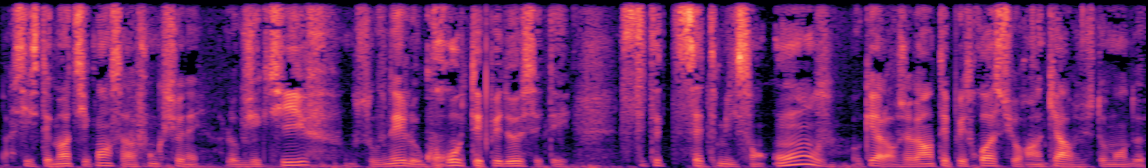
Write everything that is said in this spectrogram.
Bah, systématiquement ça a fonctionné. L'objectif, vous vous souvenez, le gros TP2 c'était c'était 7111. Ok, alors j'avais un TP3 sur un quart justement de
